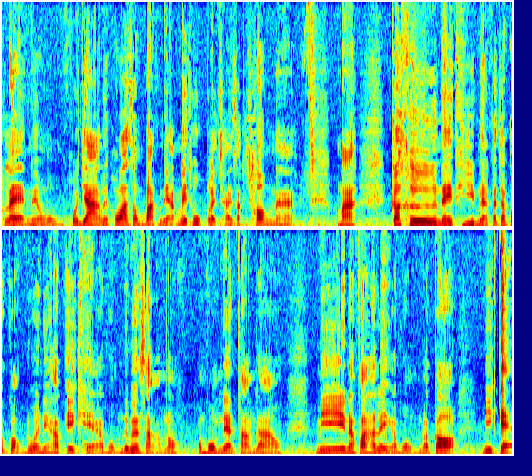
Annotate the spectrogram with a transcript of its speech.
ตรแรงเนี่ยผมโคตรยากเลยเพราะว่าสมบัติเนี่ยไม่ถูกเปิดใช้สักช่องนะฮะมาก็คือในทีมเนี่ยก็จะประกอบด้วยนี่ครับเอแคครับผมเลเวลสามเนาะของผมเนี่ยสามดาว มีนางฟ้าทะเลครับผมแล้วก็มีแกะ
